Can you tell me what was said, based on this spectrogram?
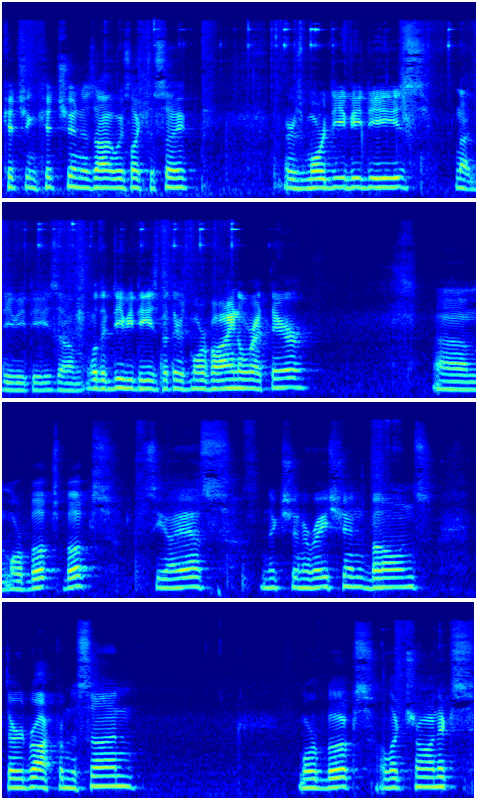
Kitchen, kitchen, as I always like to say. There's more DVDs, not DVDs, um, well, the DVDs, but there's more vinyl right there. Um, more books, books, CIS, Next Generation, Bones, Third Rock from the Sun. More books, electronics.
